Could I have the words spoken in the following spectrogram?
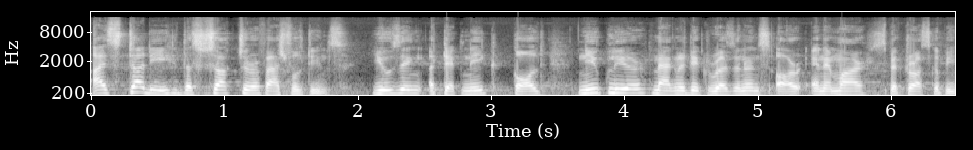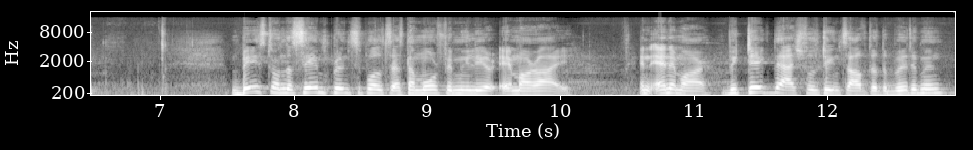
I study the structure of asphaltenes using a technique called nuclear magnetic resonance or NMR spectroscopy. Based on the same principles as the more familiar MRI, in NMR, we take the asphaltenes out of the bitumen,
